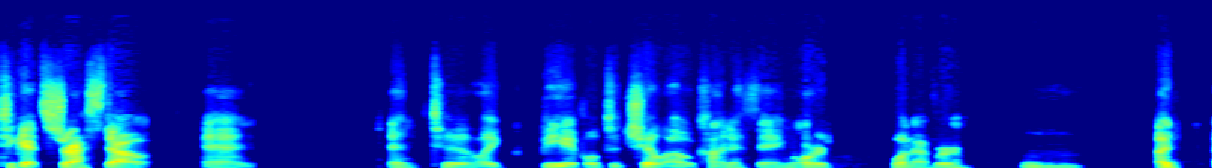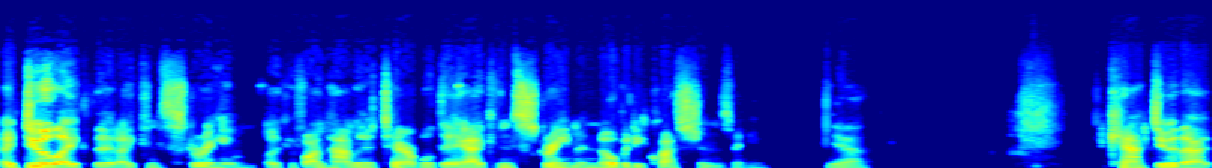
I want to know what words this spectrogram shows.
to get stressed out and and to like be able to chill out kind of thing or whatever. Mm-hmm. i i do like that i can scream like if i'm having a terrible day i can scream and nobody questions me. Yeah can't do that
